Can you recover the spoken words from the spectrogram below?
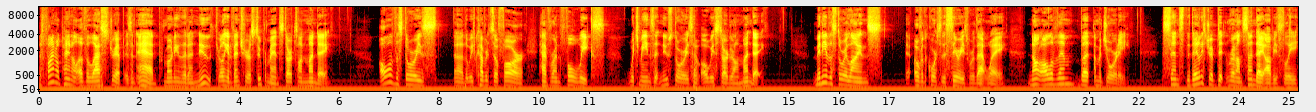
The final panel of the last strip is an ad promoting that a new thrilling adventure of Superman starts on Monday. All of the stories uh, that we've covered so far have run full weeks, which means that new stories have always started on Monday. Many of the storylines uh, over the course of the series were that way. Not all of them, but a majority. Since the daily strip didn't run on Sunday, obviously,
